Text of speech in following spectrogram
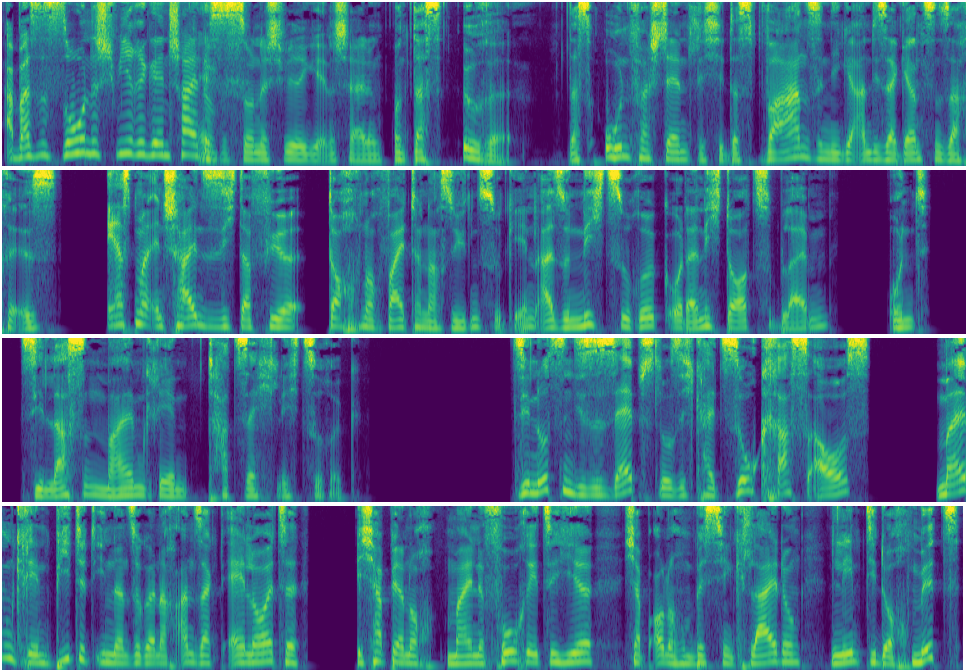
Aber es ist so eine schwierige Entscheidung. Es ist so eine schwierige Entscheidung. Und das Irre, das Unverständliche, das Wahnsinnige an dieser ganzen Sache ist, erstmal entscheiden sie sich dafür, doch noch weiter nach Süden zu gehen, also nicht zurück oder nicht dort zu bleiben. Und sie lassen Malmgren tatsächlich zurück. Sie nutzen diese Selbstlosigkeit so krass aus. Malmgren bietet ihnen dann sogar noch an, sagt, ey Leute, ich habe ja noch meine Vorräte hier, ich habe auch noch ein bisschen Kleidung, nehmt die doch mit,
